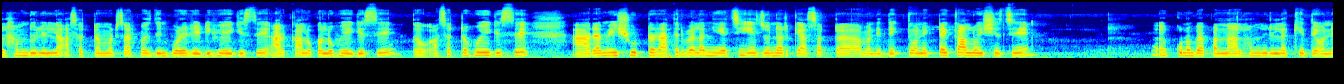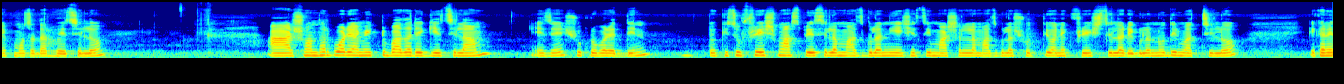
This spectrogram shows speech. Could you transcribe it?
আলহামদুলিল্লাহ আচারটা আমার চার পাঁচ দিন পরে রেডি হয়ে গেছে, আর কালো কালো হয়ে গেছে। তো আচারটা হয়ে গেছে। আর আমি এই শ্যুটটা রাতের বেলা নিয়েছি, এজন্য আর কি আচারটা মানে দেখতে অনেকটাই কালো এসেছে। কোনো ব্যাপার না, আলহামদুলিল্লাহ খেতে অনেক মজাদার হয়েছিল। আর সন্ধ্যার পরে আমি একটু বাজারে গিয়েছিলাম, এই যে শুক্রবারের দিন। তো কিছু ফ্রেশ মাছ পেয়েছিলাম, মাছগুলো নিয়ে এসেছি। মার্শাল্লাহ মাছগুলো সত্যি অনেক ফ্রেশ ছিল আর এগুলো নদীর মাছ ছিল। এখানে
